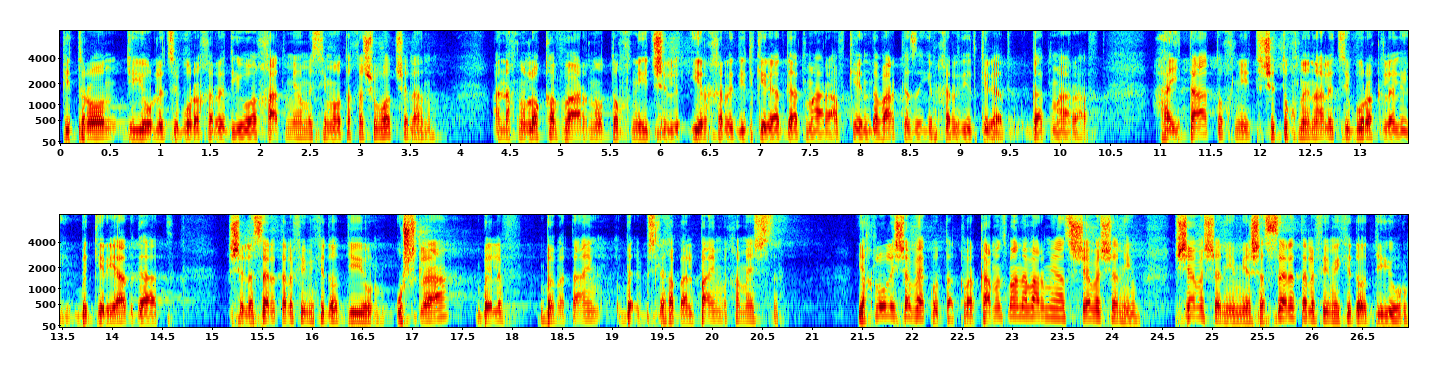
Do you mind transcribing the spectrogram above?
פתרון דיור לציבור החרדי הוא אחת מהמשימות החשובות שלנו. אנחנו לא קברנו תוכנית של עיר חרדית קריית גת מערב, כי אין דבר כזה עיר חרדית קריית גת מערב. הייתה תוכנית שתוכננה לציבור הכללי בקריית גת של עשרת אלפים יחידות דיור, אושרה ב-2015. יכלו לשווק אותה. כבר כמה זמן עבר מאז? שבע שנים. שבע שנים יש עשרת אלפים יחידות דיור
